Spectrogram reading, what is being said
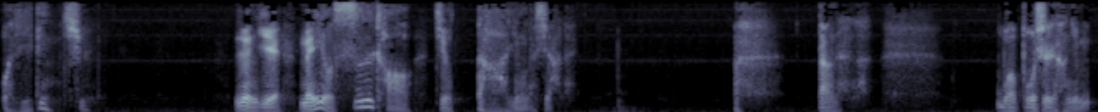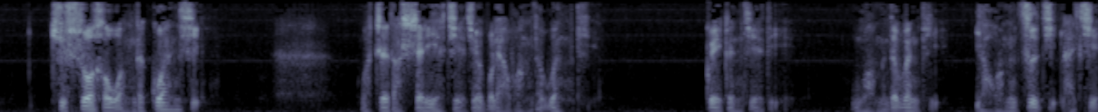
我一定去。润叶没有思考就答应了下来。当然了，我不是让你们去说和我们的关系。我知道谁也解决不了我们的问题。归根结底，我们的问题要我们自己来解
